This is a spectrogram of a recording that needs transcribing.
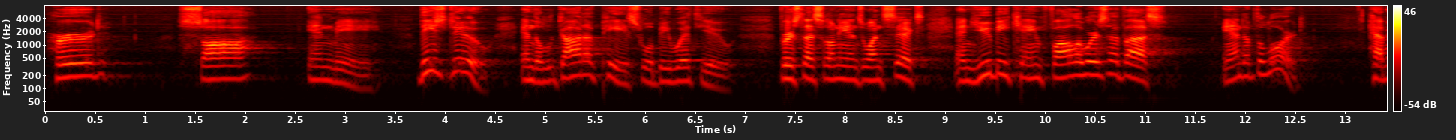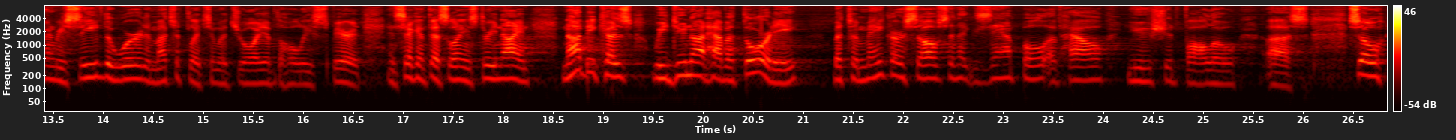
heard, saw in me. These do, and the God of peace will be with you. 1 Thessalonians 1 6, and you became followers of us and of the Lord, having received the word in much affliction with joy of the Holy Spirit. In 2 Thessalonians 3 9, not because we do not have authority but to make ourselves an example of how you should follow us. So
